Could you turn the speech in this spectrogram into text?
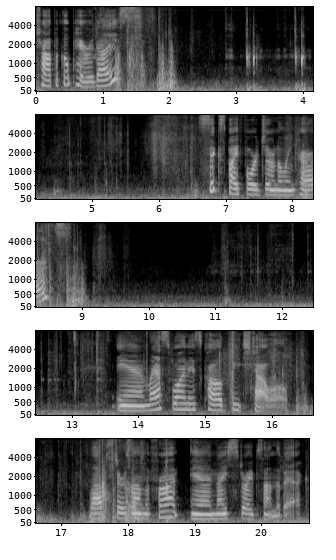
Tropical Paradise. Six by four journaling cards. And last one is called Beach Towel lobsters on the front and nice stripes on the back.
